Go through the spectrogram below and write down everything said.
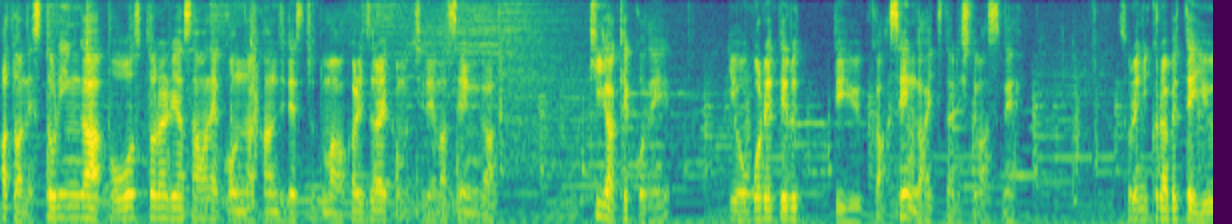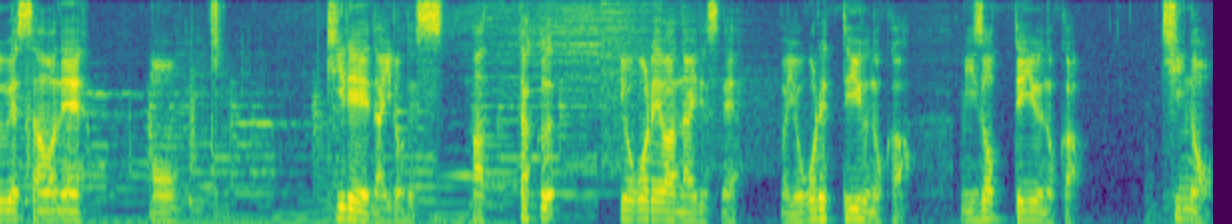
あとはね、ストリンガー、オーストラリア産はね、こんな感じです。ちょっとまあ分かりづらいかもしれませんが、木が結構ね、汚れてるっていうか、線が入ってたりしてますね。それに比べて US 産はね、もう綺麗な色です。全く汚れはないですね。まあ、汚れっていうのか、溝っていうのか、木の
